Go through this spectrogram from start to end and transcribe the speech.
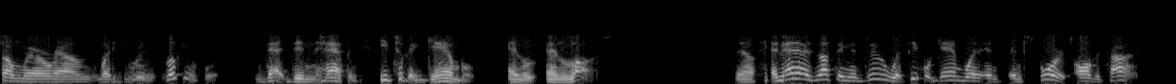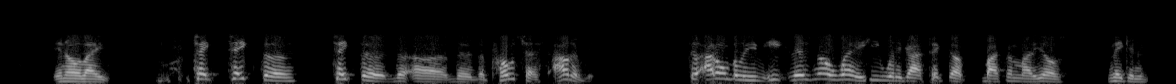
somewhere around what he was looking for. That didn't happen. He took a gamble and and lost. You know, and that has nothing to do with people gambling in, in sports all the time. You know, like take take the take the the uh, the the protest out of it. So I don't believe he. There's no way he would have got picked up by somebody else making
